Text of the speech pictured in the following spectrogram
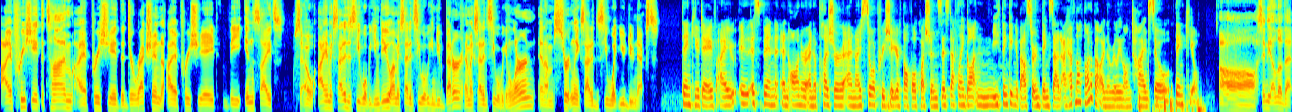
I appreciate the time. I appreciate the direction. I appreciate the insights. So I am excited to see what we can do. I'm excited to see what we can do better. I'm excited to see what we can learn. And I'm certainly excited to see what you do next. Thank you, Dave. I it's been an honor and a pleasure, and I so appreciate your thoughtful questions. It's definitely gotten me thinking about certain things that I have not thought about in a really long time. So, thank you. Oh, Cindy, I love that.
